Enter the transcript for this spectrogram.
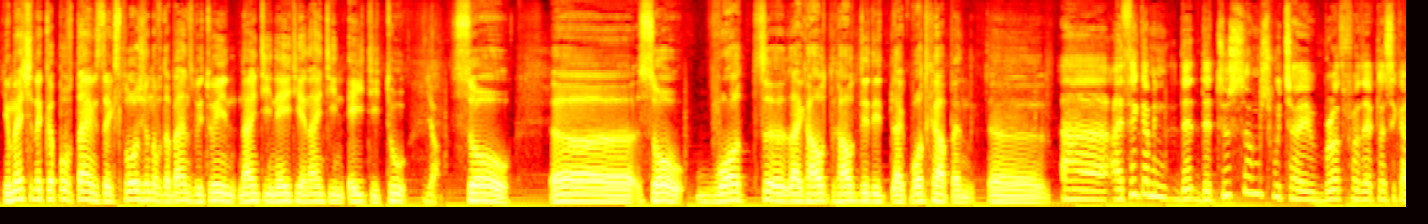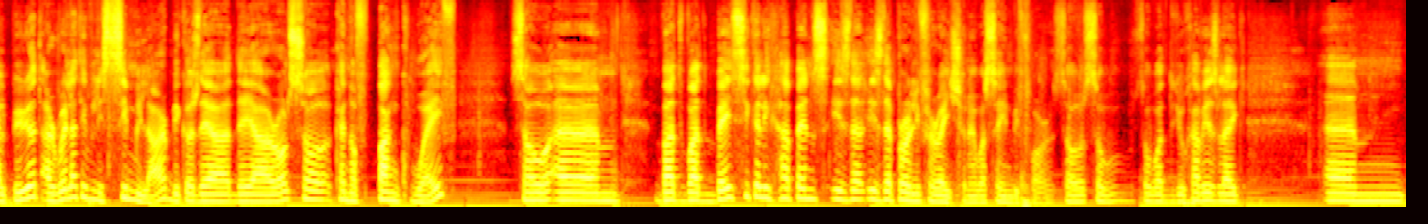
you mentioned a couple of times the explosion of the bands between 1980 and 1982. Yeah. So, uh, so what, uh, like, how how did it, like, what happened? Uh, Uh, I think I mean the, the two songs which I brought for the classical period are relatively similar because they are they are also kind of punk wave. So, um, but what basically happens is that is the proliferation I was saying before. So so so what you have is like um,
